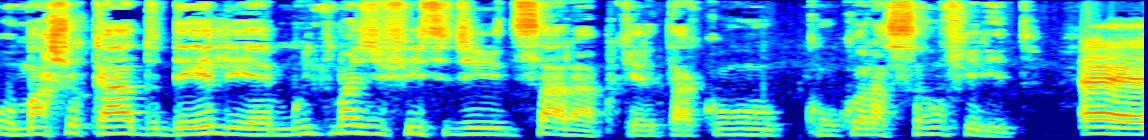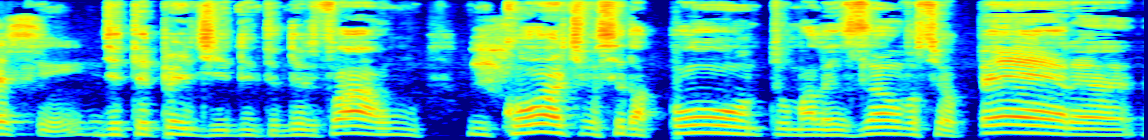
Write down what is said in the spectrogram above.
O machucado dele é muito mais difícil de, de sarar, porque ele tá com, com o coração ferido. É, sim. De ter perdido, entendeu? Ele falou: ah, um, um corte você dá ponto, uma lesão você opera.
